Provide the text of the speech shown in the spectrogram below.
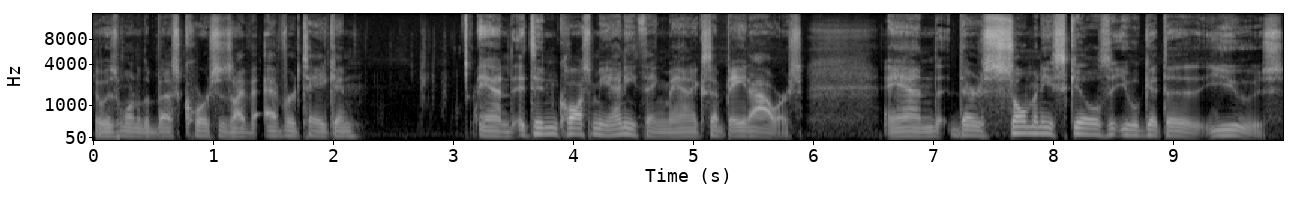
It was one of the best courses I've ever taken. And it didn't cost me anything, man, except eight hours. And there's so many skills that you will get to use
